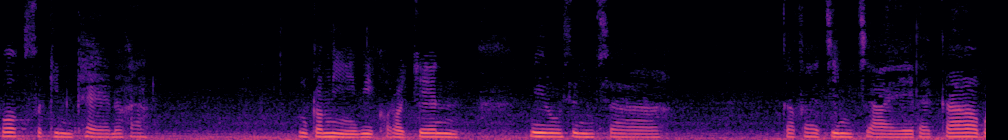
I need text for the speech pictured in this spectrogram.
พวกสกินแคร์นะคะมันก็มีวีคอลลาเจนมีรูชินชา กาแฟจริงใจ และก็โบ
